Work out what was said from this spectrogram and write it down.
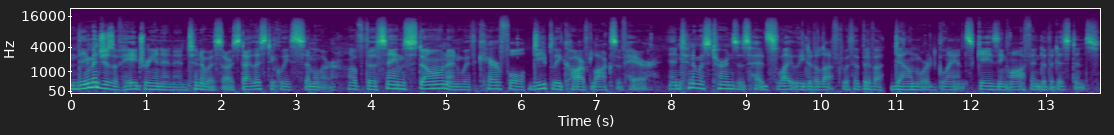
The images of Hadrian and Antinous are stylistically similar, of the same stone and with careful, deeply carved locks of hair. Antinous turns his head slightly to the left with a bit of a downward glance, gazing off into the distance.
